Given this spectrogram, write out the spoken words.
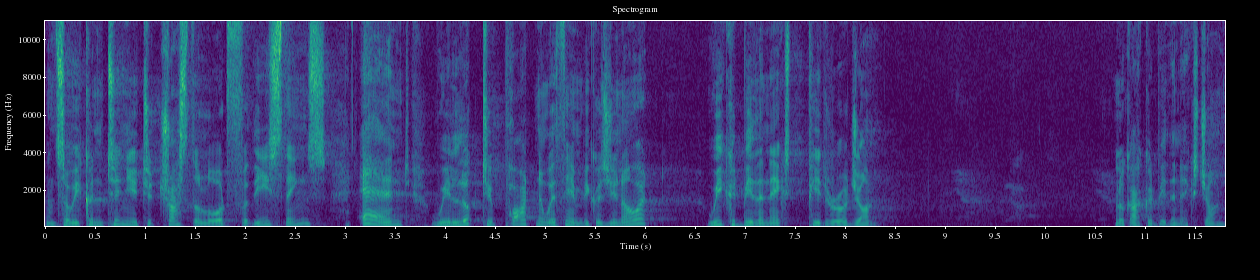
And so we continue to trust the Lord for these things and we look to partner with Him because you know what? We could be the next Peter or John. Look, I could be the next John.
